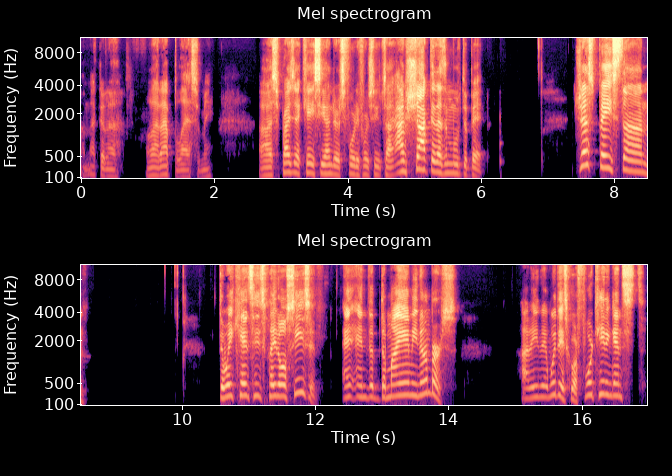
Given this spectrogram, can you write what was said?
I'm not going to allow that blasphemy. Uh, surprised that Casey under is 44 seems high. I'm shocked it hasn't moved a bit. Just based on the way Kansas City's played all season and, and the, the Miami numbers. I mean, what they score? 14 against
